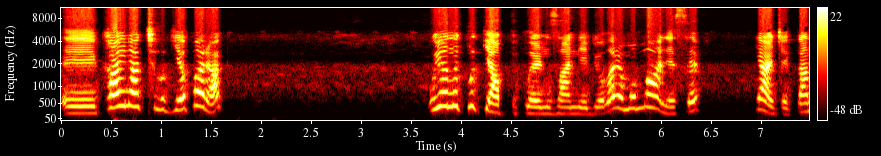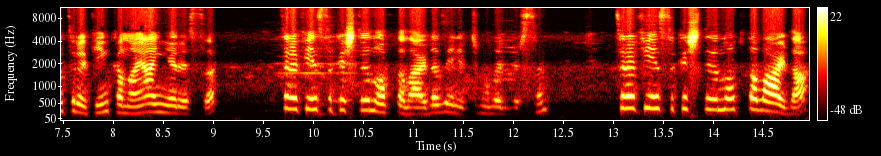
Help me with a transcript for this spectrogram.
E, kaynakçılık yaparak uyanıklık yaptıklarını zannediyorlar ama maalesef gerçekten trafiğin kanayan yarası. Trafiğin sıkıştığı noktalarda Zeynep'ciğim olabilirsin. Trafiğin sıkıştığı noktalarda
